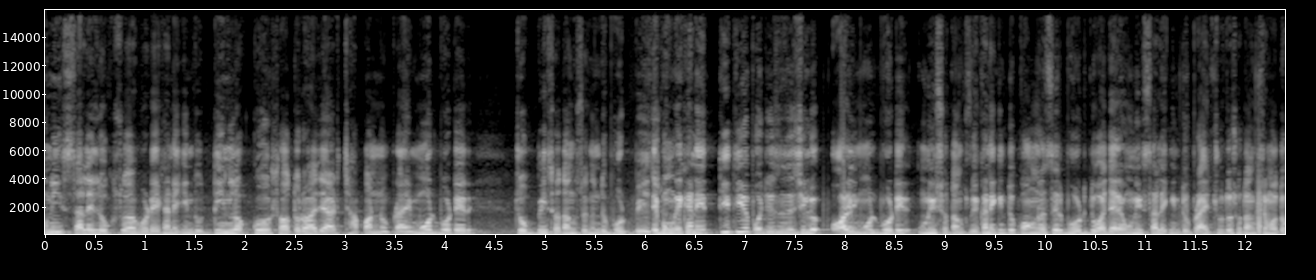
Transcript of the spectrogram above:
উনিশ সালে লোকসভা ভোটে এখানে কিন্তু তিন লক্ষ সতেরো হাজার ছাপান্ন প্রায় মোট ভোটের চব্বিশ শতাংশ কিন্তু ভোট পেয়েছে। এবং এখানে তৃতীয় পজিশনে ছিল অল মোট ভোটের উনিশ শতাংশ। এখানে কিন্তু কংগ্রেসের ভোট দু সালে কিন্তু প্রায় চোদ্দ শতাংশের মতো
